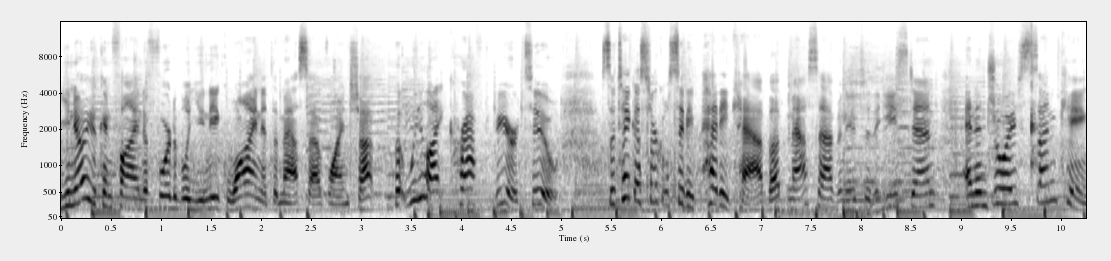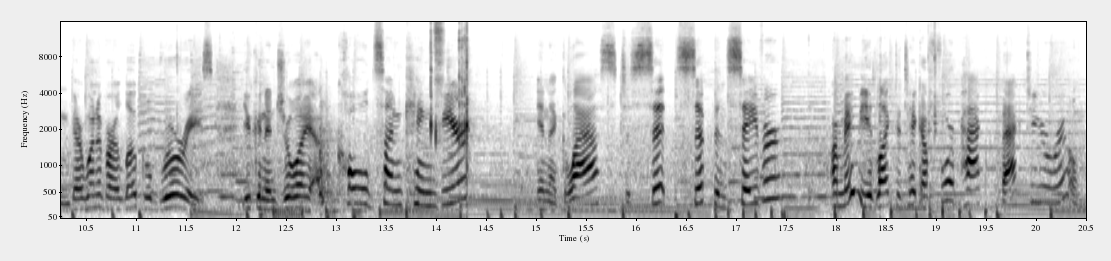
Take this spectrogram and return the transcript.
You know you can find affordable, unique wine at the Mass Ave Wine Shoppe, but we like craft beer too. So take a Circle City pedicab up Mass Avenue to the east end and enjoy Sun King. They're one of our local breweries. You can enjoy a cold Sun King beer in a glass to sit, sip, and savor, or maybe you'd like to take a four pack back to your room.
